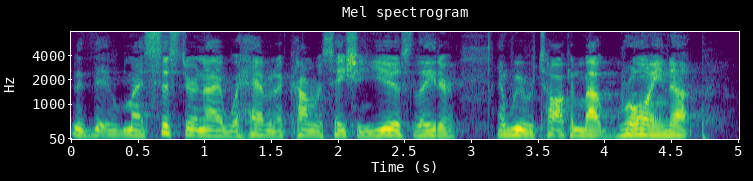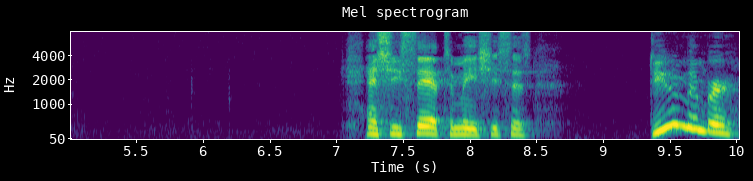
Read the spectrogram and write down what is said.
my sister and I were having a conversation years later, and we were talking about growing up. And she said to me, she says, Do you remember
